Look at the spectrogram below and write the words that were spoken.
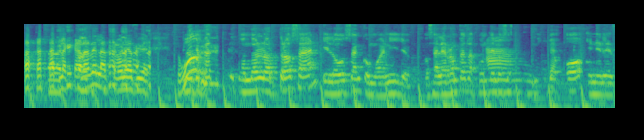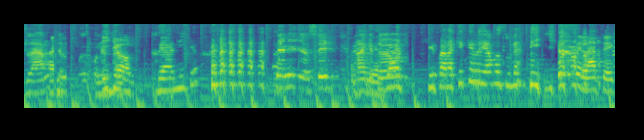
la cara de la Toria así de. Lo que pasa es que el condón lo trozan y lo usan como anillo. O sea, le rompes la punta y lo usas como anillo. O en el slam te lo puedes poner. ¿Anillo? ¿De anillo? De anillo, sí. Para que te vea. ¿Y para qué querríamos un anillo? De látex.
